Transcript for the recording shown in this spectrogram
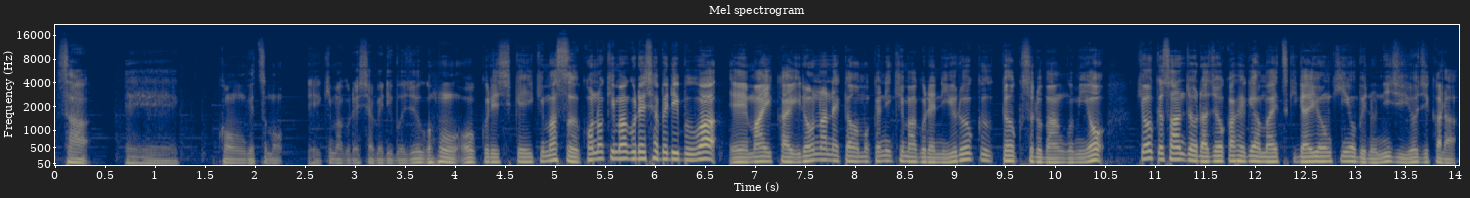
さあ、えー今月も、え気まぐれしゃべり部15分お送りしていきます。この気まぐれしゃべり部は、えー毎回いろんなネタをもとに気まぐれにゆるくトークする番組を京都三条ラジオカフェでは毎月第4金曜日の24時から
